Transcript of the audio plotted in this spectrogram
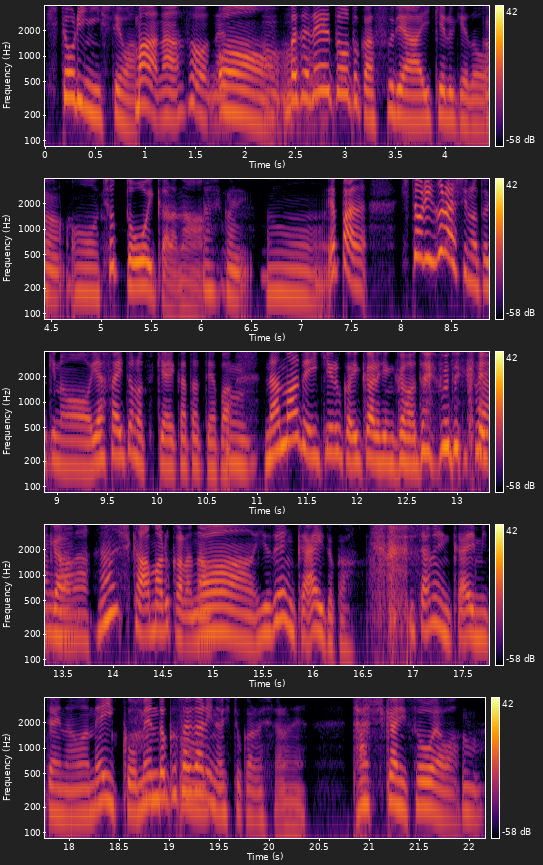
一人にしては、まあなそうね。うん。うんうんまあじゃあ冷凍とかすりゃいけるけど、うん。うんちょっと多いからな、確かに。うん、やっぱ一人暮らしの時の野菜との付き合い方ってやっぱ、うん。生でいけるかいかれへんかはだいぶでかいからな。何しか余るからな。うん、茹でんかいとか。炒めんかいみたいなのはね一個面倒くさがりの人からしたらね、確かにそうやわ、うん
